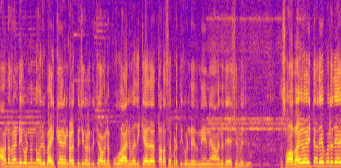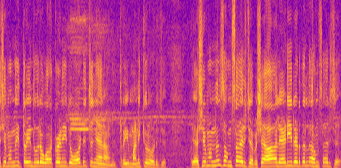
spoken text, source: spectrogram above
അവന്റെ ഫ്രണ്ടിൽ കൊണ്ടുവന്ന് ഒരു ബൈക്കുകാരൻ കളിപ്പിച്ച് കളിപ്പിച്ച് അവനെ പോകാൻ അനുവദിക്കാതെ തടസ്സപ്പെടുത്തിക്കൊണ്ടിരുന്നതിന് അവന് ദേഷ്യം വരൂ. സ്വാഭാവികമായിട്ട് അതേപോലെ ദേഷ്യം വന്ന് ഇത്രയും ദൂരം ഉറക്കണീറ്റ് ഓടിച്ച ഞാനാണ്. ഇത്രയും മണിക്കൂർ ഓടിച്ച്. ദേഷ്യം വന്ന് സംസാരിച്ച. പക്ഷേ ആ ലേഡിയുടെ അടുത്തല്ല സംസാരിച്ചത്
